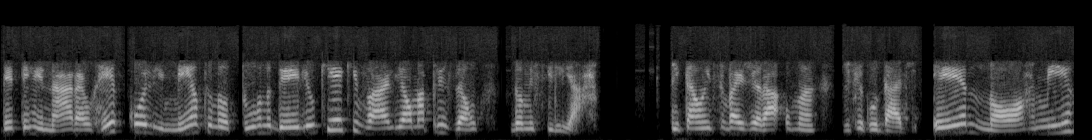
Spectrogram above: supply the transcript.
determinar o recolhimento noturno dele, o que equivale a uma prisão domiciliar. Então, isso vai gerar uma dificuldade enorme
